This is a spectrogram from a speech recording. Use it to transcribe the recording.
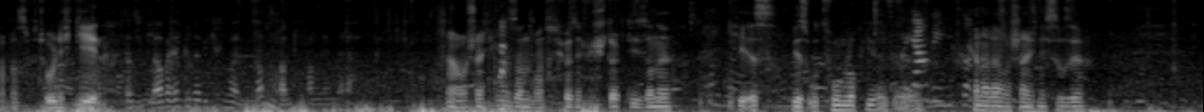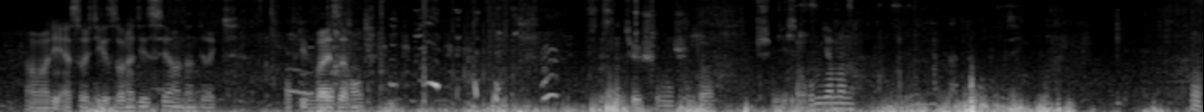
Aber es wird wohl nicht gehen. Also ich glaube ehrlich gesagt, wir kriegen heute einen Sonnenbrand von dem Wetter. Ja, wahrscheinlich kriegen wir Sonnenbrand. Ich weiß nicht, wie stark die Sonne hier ist, wie das Ozonloch hier ist. Äh, Kanada wahrscheinlich nicht so sehr. Aber die erste richtige Sonne dieses Jahr und dann direkt auf die weiße Haut. Das ist natürlich schon mal schön da. Schon ein bisschen rumjammern. Oh.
